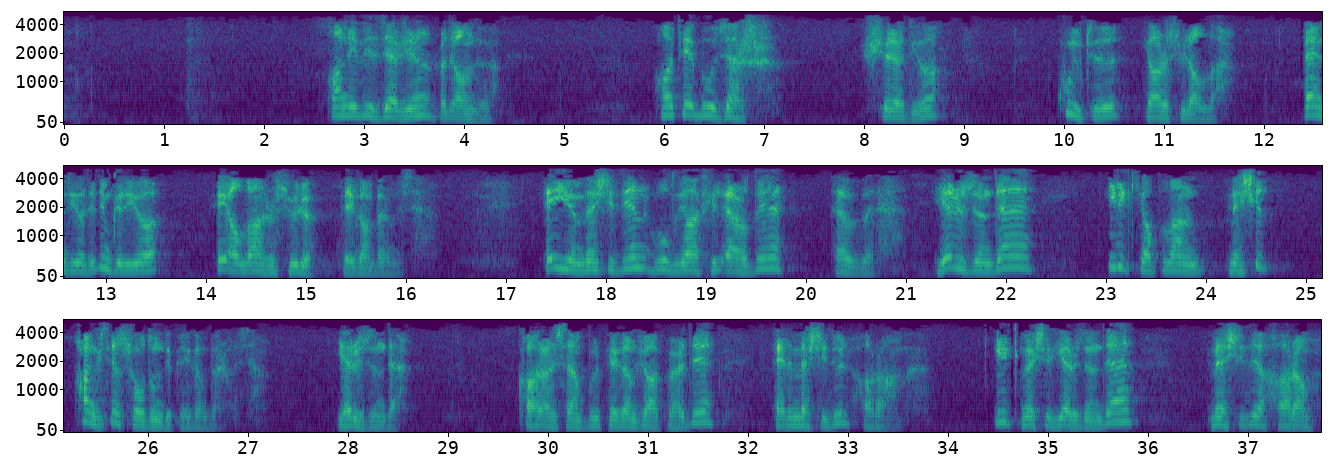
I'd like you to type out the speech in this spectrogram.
Anevi Zerrin radıyallahu anlıyor. Hazreti Ebu Zer şöyle diyor kultü ya Resulallah ben diyor dedim ki diyor ey Allah'ın Resulü peygamberimize Ey mescidin vulya fil erdi evvele. Yeryüzünde ilk yapılan mescid hangisine sordum diyor peygamberimize. Yeryüzünde. Kahir Aleyhisselam bu peygamber cevap verdi. El mescidül haram. İlk mescid yeryüzünde Mescidi Haram.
